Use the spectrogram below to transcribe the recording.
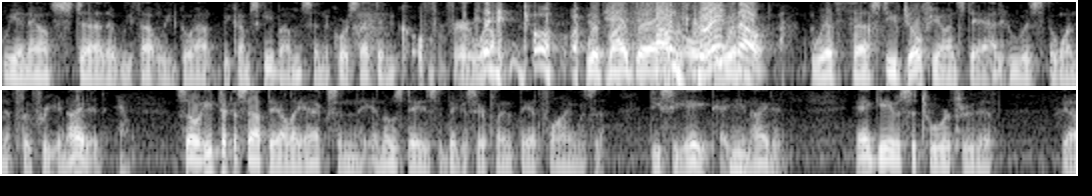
we announced uh, that we thought we'd go out and become ski bums. And of course, that didn't go very well. didn't go. with my dad. Sounds great, with, though. With uh, Steve Jofrion's dad, who was the one that flew for United. Yeah. So he took us out to LAX, and in those days, the biggest airplane that they had flying was a DC-8 at Hmm. United, and gave us a tour through the yeah,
